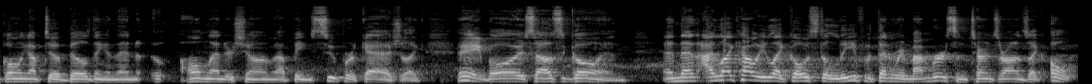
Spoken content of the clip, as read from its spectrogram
going up to a building and then Homelander showing up being super cash, like, "Hey boys, how's it going?" And then I like how he like goes to leave, but then remembers and turns around and is like, "Oh,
